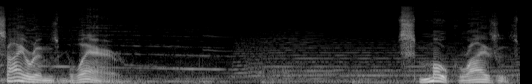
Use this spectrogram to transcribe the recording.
Sirens blare. Smoke rises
